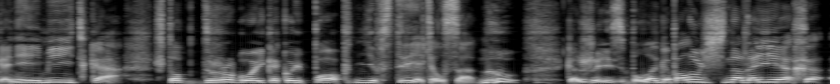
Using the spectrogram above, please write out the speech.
гони Митька, чтоб другой какой поп не встретился. Ну, кажись, благополучно доеха.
